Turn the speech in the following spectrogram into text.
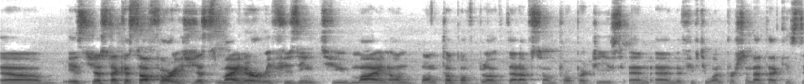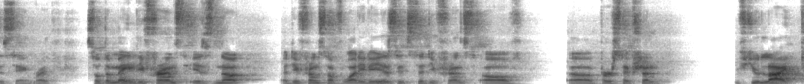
Um, it's just like a software. is just miner refusing to mine on, on top of blocks that have some properties, and, and the 51% attack is the same, right? So the main difference is not a difference of what it is, it's a difference of uh, perception. If you like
